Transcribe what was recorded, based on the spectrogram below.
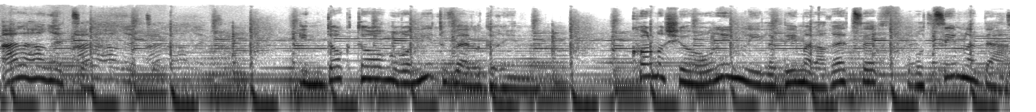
על הרצף, עם דוקטור רונית ולגרין. כל מה שהורים לילדים על הרצף רוצים לדעת.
